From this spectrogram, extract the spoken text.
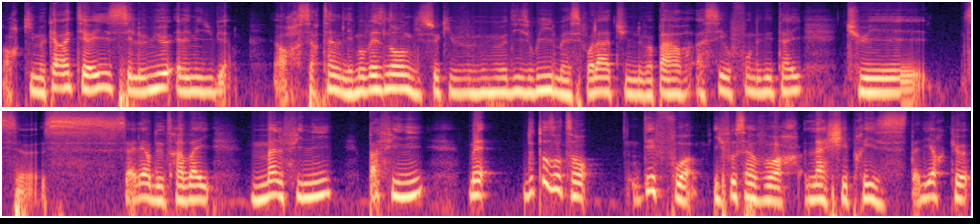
alors qui me caractérise, c'est le mieux est l'ennemi du bien. Alors certains, les mauvaises langues, ceux qui me disent oui, mais voilà, tu ne vas pas assez au fond des détails, tu es... Ça a l'air de travail mal fini, pas fini, mais de temps en temps, des fois, il faut savoir lâcher prise. C'est-à-dire que,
